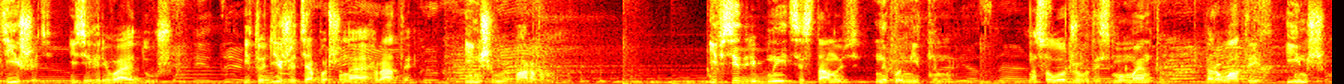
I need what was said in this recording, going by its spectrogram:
тішить і зігріває душу. І тоді життя починає грати іншими барвами. І всі дрібниці стануть непомітними. Насолоджуватись моментами, дарувати їх іншим.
